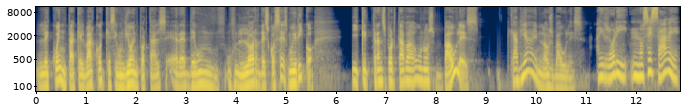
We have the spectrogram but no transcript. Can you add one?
le cuenta que el barco que se hundió en Portals era de un, lord escocés muy rico y que transportaba unos baúles. ¿Qué había en los baúles? Ay, Rory, no se sabe.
